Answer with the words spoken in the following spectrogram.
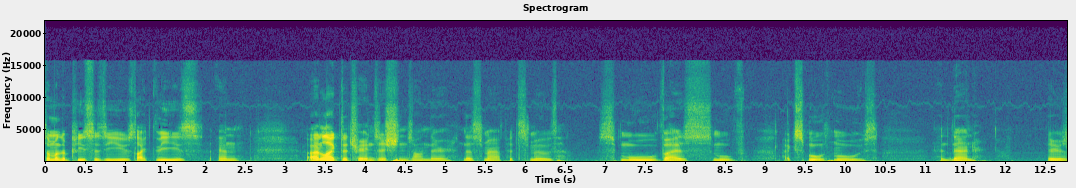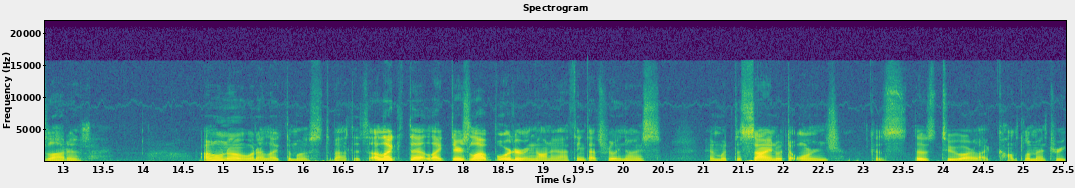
some of the pieces he used, like these, and I like the transitions on there. This map, it's smooth, smooth as smooth, like smooth moves, and then there's a lot of I don't know what I like the most about this. I like that like there's a lot of bordering on it. I think that's really nice. And with the sign with the orange because those two are like complementary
